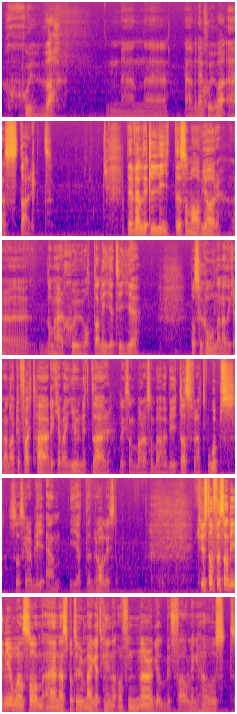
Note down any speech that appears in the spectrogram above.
sjua. Men eh, även en sjua är starkt. Det är väldigt lite som avgör eh, de här 7, 8, 9, 10 positionerna. Det kan vara en artefakt här, det kan vara en unit där. Liksom bara som behöver bytas för att whoops så ska det bli en jättebra lista. Kristoffer Sandin Johansson är näst på tur. Maggot King of Nurgle, Befouling Host,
